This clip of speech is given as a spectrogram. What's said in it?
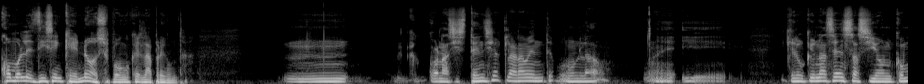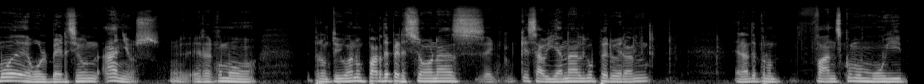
¿Cómo les dicen que no? Supongo que es la pregunta. Mm, con asistencia, claramente, por un lado. Eh, y, y creo que una sensación como de devolverse un años. Eh, Era como, de pronto iban un par de personas eh, que sabían algo, pero eran, eran de pronto fans como muy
